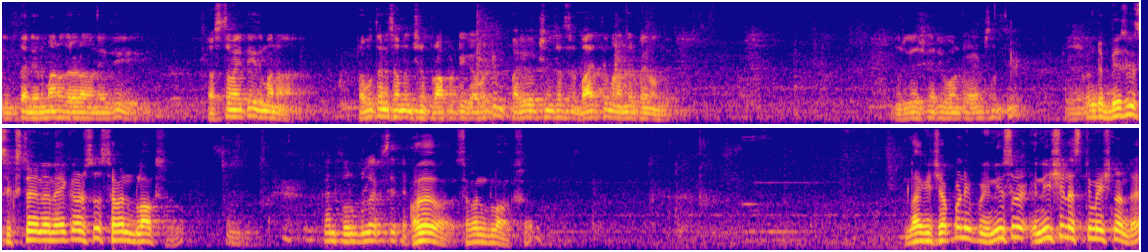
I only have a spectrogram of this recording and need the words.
ఇంత నిర్మాణం జరగడం అనేది ప్రస్తుతం అయితే ఇది మన ప్రభుత్వానికి సంబంధించిన ప్రాపర్టీ కాబట్టి పర్యవేక్షించాల్సిన బాధ్యత మన అందరిపైన ఉంది. దుర్గేష్ గారు వాంట్ యాడ్ సంథింగ్ అంటే basic sixty nine acres seven blocks కానీ ఫోర్ బ్లాక్స్ అదే సెవెన్ బ్లాక్స్ నాకు చెప్పండి ఇప్పుడు ఇనీషియల్ ఇనీషియల్ ఎస్టిమేషన్ అంటే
